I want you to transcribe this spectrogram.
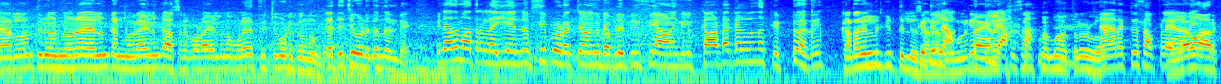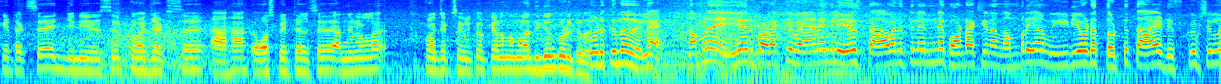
കേരളം തിരുവനന്തപുരം ആയാലും കണ്ണൂരായാലും കാസർഗോഡായാലും നമ്മൾ എത്തിച്ചു കൊടുക്കുന്നുണ്ട്. എത്തിച്ചു കൊടുക്കുന്നുണ്ട്. പിന്നെ അത് മാത്രമല്ല ഈ എൻ എഫ് സി പ്രൊഡക്റ്റ് ആണെങ്കിൽ ഡബ്ല്യു പി സി ആണെങ്കിൽ കടകളിൽ നിന്ന് കിട്ടും അത്. കടകളിൽ കിട്ടില്ല. ഡയറക്റ്റ് സപ്ലൈ എല്ലാ ആർക്കിടെക്ട്സ് എഞ്ചിനീയേഴ്സ് പ്രോജക്ട്സ് ഹോസ്പിറ്റൽസ് അങ്ങനെയുള്ള പ്രോജക്ട്സുകൾക്കൊക്കെയാണ് നമ്മൾ അധികം കൊടുക്കുന്നത്. കൊടുക്കുന്നത് അല്ലേ? നമ്മൾ ഈ ഒരു പ്രൊഡക്റ്റ് വേണമെങ്കിൽ ഈ സ്ഥാപനത്തിൽ തന്നെ കോൺടാക്ട് ചെയ്യണം. നമ്പർ ഞാൻ വീഡിയോയുടെ തൊട്ട് താഴെ ഡിസ്ക്രിപ്ഷനിൽ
